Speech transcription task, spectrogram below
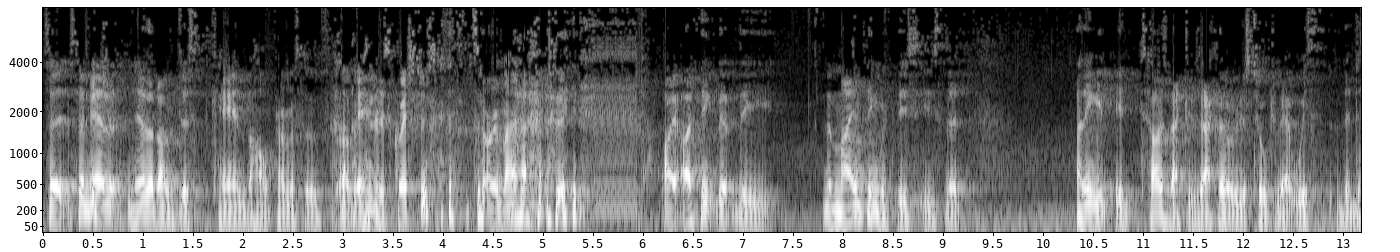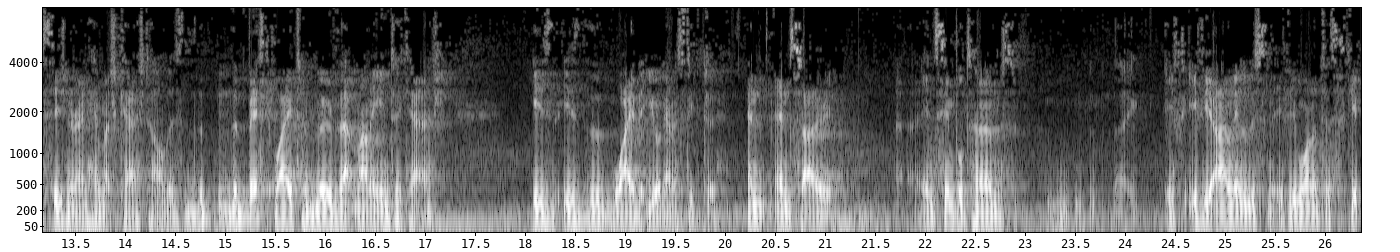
So, so now that, now that I've just canned the whole premise of, of Andrew's question, sorry mate, I, I think that the, the main thing with this is that I think it, it ties back to exactly what we just talked about with the decision around how much cash to hold. Is the, the best way to move that money into cash is is the way that you're going to stick to. And and so, uh, in simple terms, if if you only listen, if you wanted to skip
